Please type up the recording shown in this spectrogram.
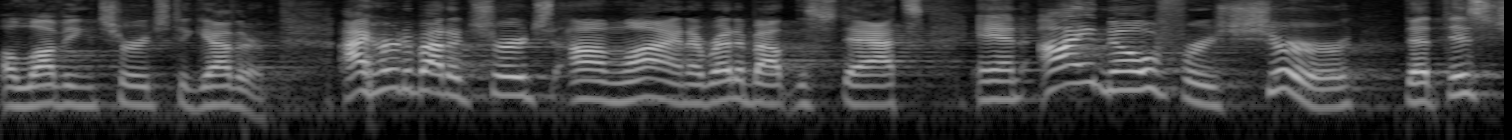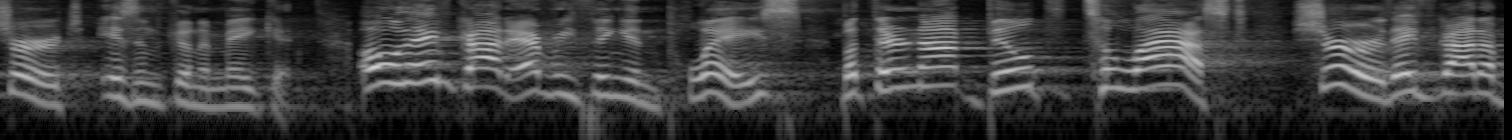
a loving church together. I heard about a church online, I read about the stats, and I know for sure that this church isn't going to make it. Oh, they've got everything in place, but they're not built to last. Sure, they've got a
